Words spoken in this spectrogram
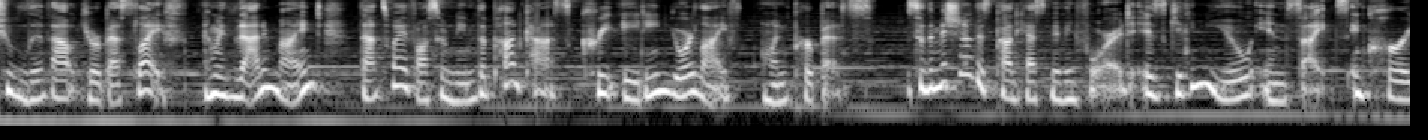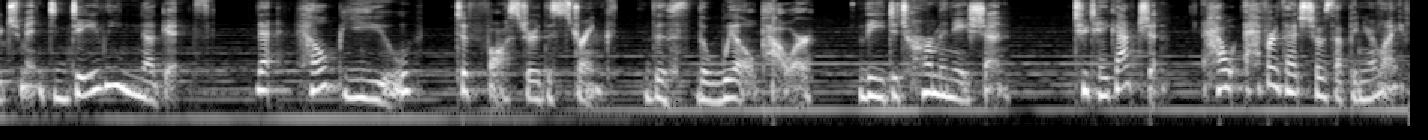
to live out your best life. And with that in mind, that's why I've also named the podcast Creating Your Life on Purpose. So, the mission of this podcast moving forward is giving you insights, encouragement, daily nuggets that help you to foster the strength, the, the willpower, the determination to take action, however that shows up in your life.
